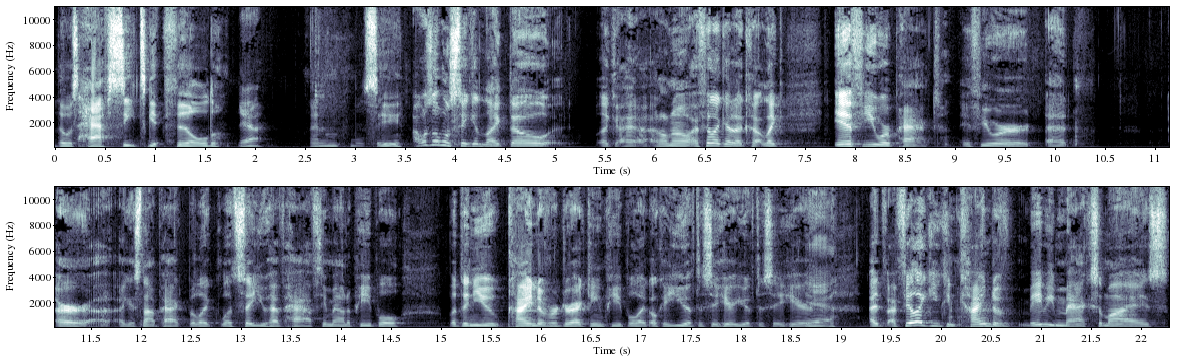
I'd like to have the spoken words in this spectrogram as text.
those half seats get filled, Yeah. and we'll see. I was almost thinking like though, like I, I don't know. I feel like at a like if you were packed, if you were at, or uh, I guess not packed, but like let's say you have half the amount of people, but then you kind of are directing people like, okay, you have to sit here, you have to sit here. Yeah. I, I feel like you can kind of maybe maximize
